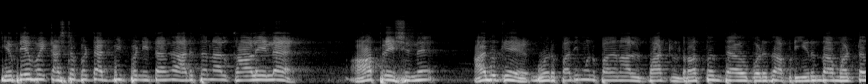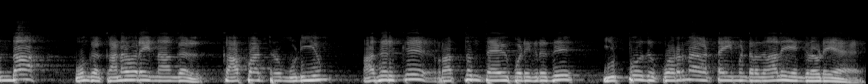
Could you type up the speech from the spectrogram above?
எப்படியோ போய் கஷ்டப்பட்டு அட்மிட் பண்ணிட்டாங்க. அடுத்த நாள் காலையில் ஆப்ரேஷனு அதுக்கு ஒரு பதிமூணு பதினாலு பாட்டில் ரத்தம் தேவைப்படுது. அப்படி இருந்தால் மட்டும்தான் உங்கள் கணவரை நாங்கள் காப்பாற்ற முடியும். அதற்கு ரத்தம் தேவைப்படுகிறது. இப்போது கொரோனா டைம்ன்றதுனால எங்களுடைய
